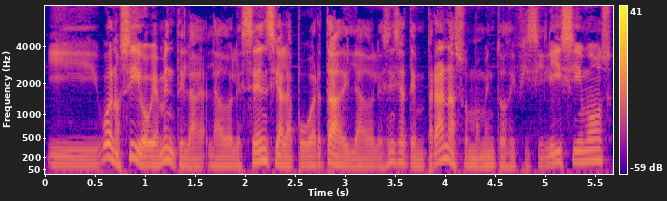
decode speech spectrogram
y bueno, sí, obviamente la, la adolescencia, la pubertad y la adolescencia temprana son momentos dificilísimos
